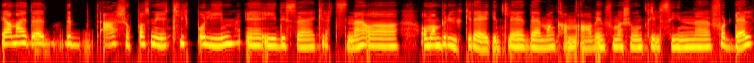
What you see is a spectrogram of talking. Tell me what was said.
Ja, nei, det, det, er såpass mye klipp og lim i, i disse kretsene, og, og, man bruker egentlig det man kan av informasjon til sin eh, fordel.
